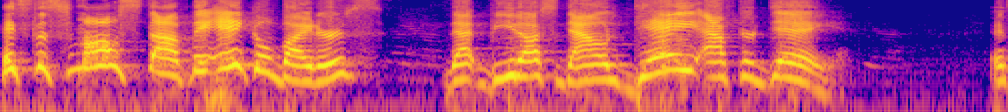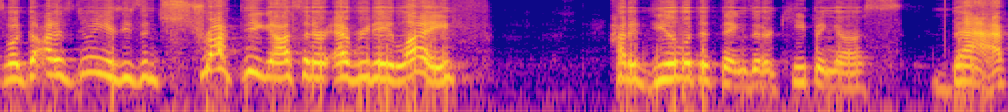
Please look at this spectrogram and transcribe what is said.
It's the small stuff, the ankle biters that beat us down day after day. And so what God is doing is he's instructing us in our everyday life how to deal with the things that are keeping us back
